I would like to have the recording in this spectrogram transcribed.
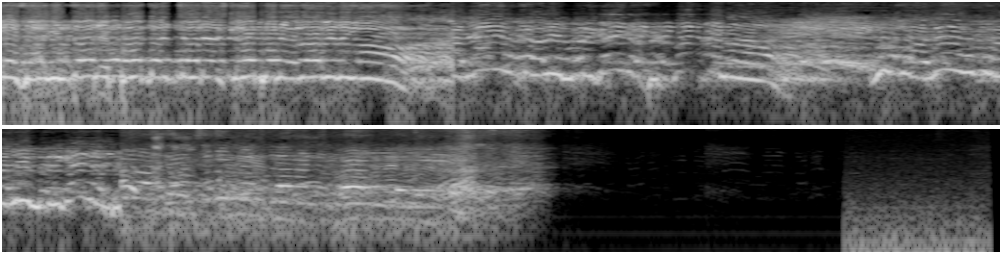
కొనసాగించాలి పాటించాలి స్లాబ్లను యథావిధిగా మెరుగైన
